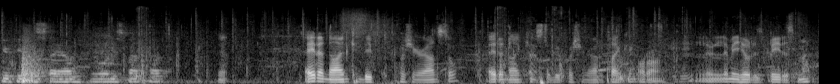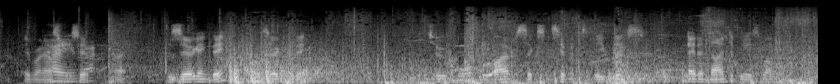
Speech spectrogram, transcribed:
few people stay out. We already spent that. Yeah. 8 and 9 can be pushing around still. 8 and 9 can still be pushing around flanking. Hold on. Let let me heal this beat us, man. Everyone else Hey, reset. Matt. Alright. To Zerg on B. Zerg on B. 2, 4, 5, 6, and 7 to B, please. 8 and 9 to B as well.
